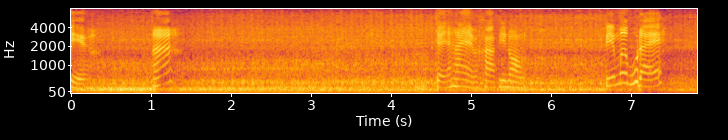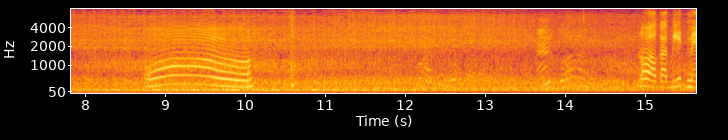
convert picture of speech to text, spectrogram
ดิฮะใจให้ค่ะ พี่น้องฝีมือผู้ใดโอ้ลอกกับบิดไหม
